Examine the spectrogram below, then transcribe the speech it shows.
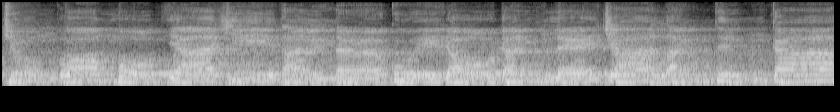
Chúng con một giá chi thành à, cúi đầu đảnh lễ cha lành thích ca.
